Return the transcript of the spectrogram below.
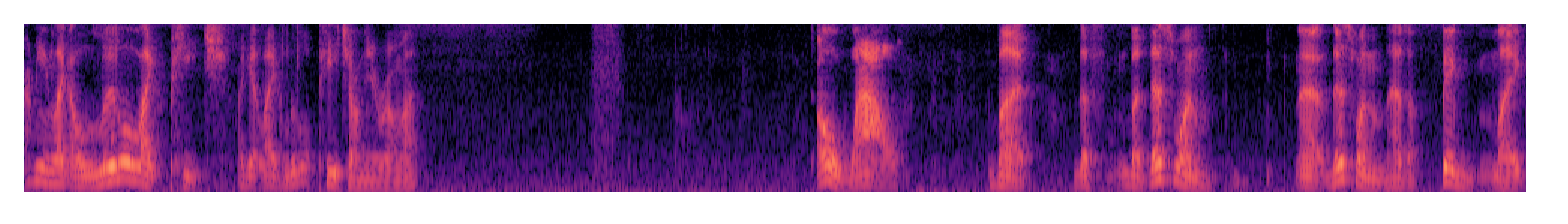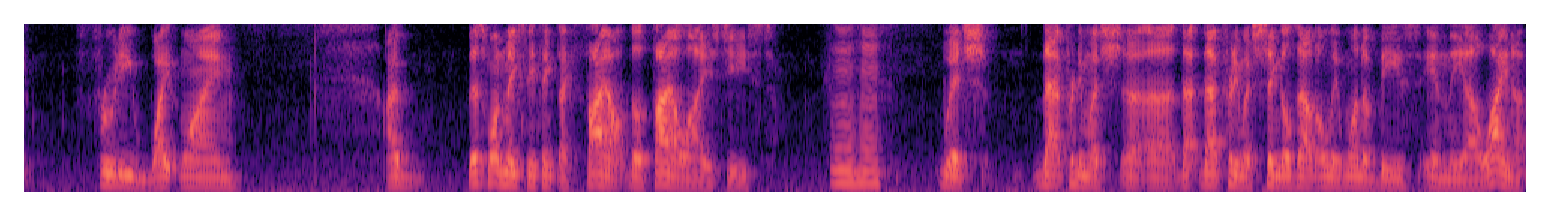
I mean, like a little like peach. I get like little peach on the aroma. Oh wow! But the but this one, uh, this one has a big like fruity white wine. I this one makes me think like thiol the thiolized yeast, mm-hmm. which that pretty much uh, uh, that that pretty much singles out only one of these in the uh, lineup,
